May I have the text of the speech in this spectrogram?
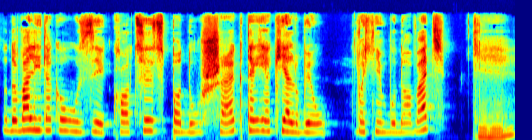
Zbudowali taką z kocy, z poduszek, tak jak ja lubię właśnie budować. Mhm.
